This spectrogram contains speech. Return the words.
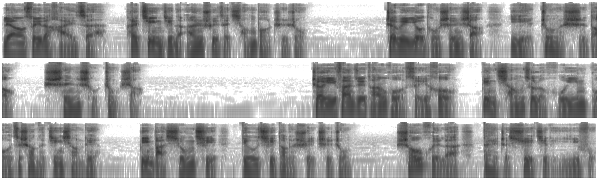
两岁的孩子还静静的安睡在襁褓之中。这位幼童身上也中了十刀，身受重伤。这一犯罪团伙随后便抢走了胡英脖子上的金项链，并把凶器丢弃到了水池中，烧毁了带着血迹的衣服。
